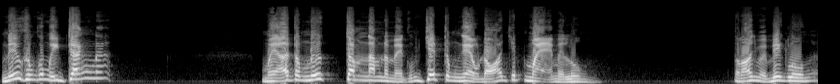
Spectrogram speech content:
Nếu không có Mỹ Trắng đó, Mày ở trong nước trăm năm là mày cũng chết trong nghèo đó Chết mẹ mày luôn. Tao nói cho mày biết luôn á.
